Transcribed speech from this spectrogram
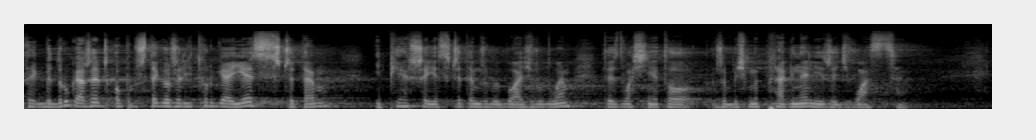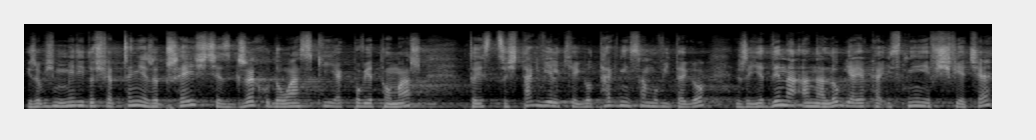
to jakby druga rzecz, oprócz tego, że liturgia jest szczytem i pierwsze jest szczytem, żeby była źródłem, to jest właśnie to, żebyśmy pragnęli żyć w łasce. I żebyśmy mieli doświadczenie, że przejście z grzechu do łaski, jak powie Tomasz, to jest coś tak wielkiego, tak niesamowitego, że jedyna analogia, jaka istnieje w świecie,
